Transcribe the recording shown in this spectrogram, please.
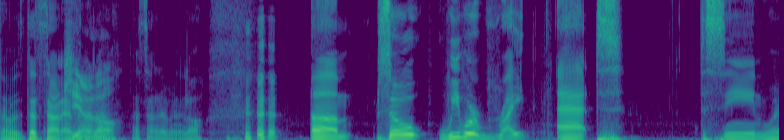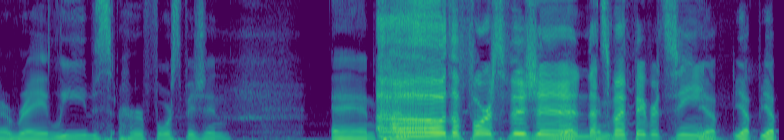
that was that's not Evan at all. That's not Evan at all. um, so we were right at the scene where Rey leaves her force vision, and Kylo- Oh, the Force Vision. Yep, That's and- my favorite scene. Yep, yep, yep.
